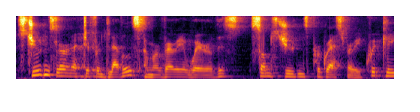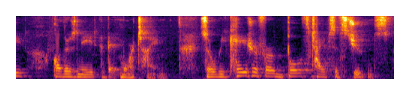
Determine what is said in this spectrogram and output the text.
Students learn at different levels and we're very aware of this. Some students progress very quickly, others need a bit more time. So we cater for both types of students.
